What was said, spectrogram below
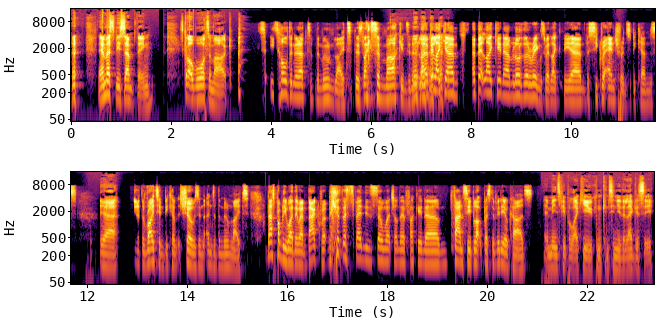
there must be something. It's got a watermark. He's holding it up to the moonlight. There's like some markings in it, like a bit like um, a bit like in um, Lord of the Rings, where like the um, the secret entrance becomes yeah you know the writing becomes shows in under the moonlight. That's probably why they went bankrupt because they're spending so much on their fucking um, fancy blockbuster video cards. It means people like you can continue the legacy.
